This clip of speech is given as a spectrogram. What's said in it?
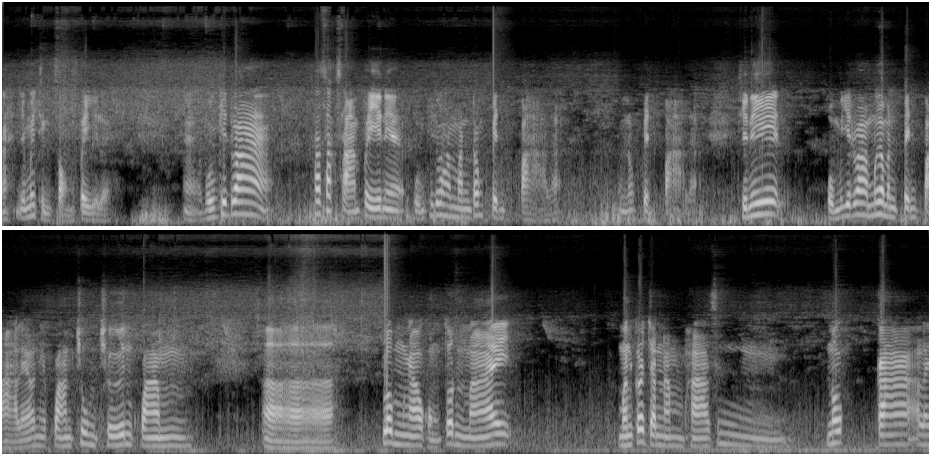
นะยังไม่ถึงสองปีเลยอ่าผมคิดว่า ถ้าสักสามปีเนี่ย ผมคิดว่ามันต้องเป็นป่าแล้วมันต้องเป็นป่าแล้ว ทีนี้ผมคิดว่าเมื่อมันเป็นป่าแล้วเนี่ยความชุ่มชื้นความร่มเงาของต้นไม้ มันก็จะนำพาซึ่งนกกาอะไร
